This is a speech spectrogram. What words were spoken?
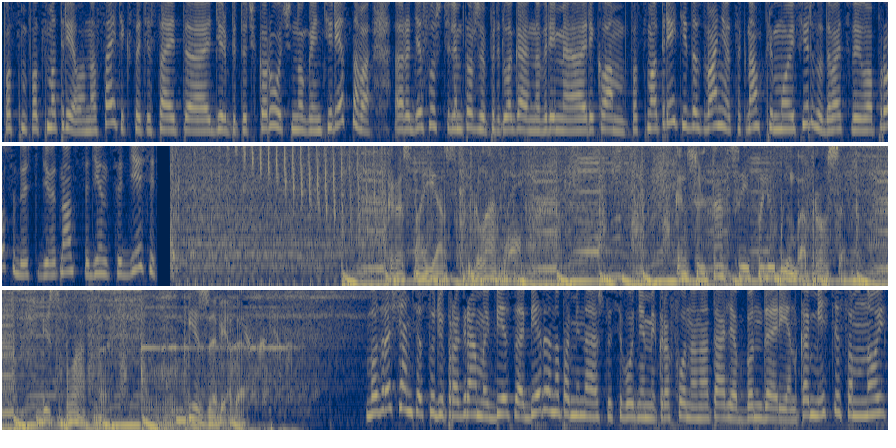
подсмотрела на сайте. Кстати, сайт э, derby.ru, очень много интересного. Радиослушателям тоже предлагаю на время рекламы посмотреть и дозваниваться к нам в прямой эфир, задавать свои вопросы 219 11 10. Красноярск главный. Консультации по любым вопросам. Бесплатно. Без заведа. Возвращаемся в студию программы «Без обеда». Напоминаю, что сегодня у микрофона Наталья Бондаренко. Вместе со мной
